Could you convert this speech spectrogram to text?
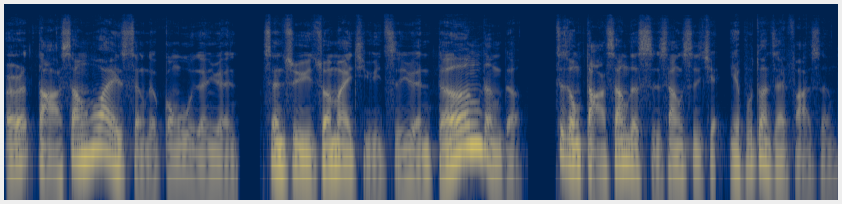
而打伤外省的公务人员，甚至于专卖局职员等等的这种打伤的死伤事件，也不断在发生。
